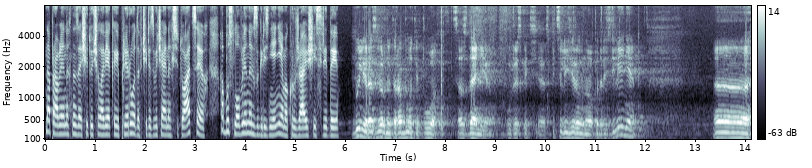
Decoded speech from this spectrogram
направленных на защиту человека и природы в чрезвычайных ситуациях, обусловленных загрязнением окружающей среды. Были развернуты работы по созданию уже сказать, э, специализированного подразделения. Э,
